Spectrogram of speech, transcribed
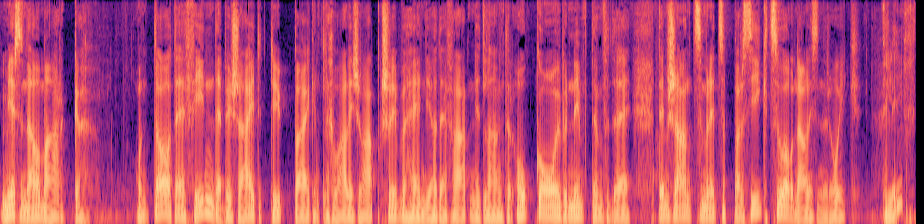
Wir sind auch Marken. Und da, der Finn, der bescheidene Typ eigentlich, wo alle schon abgeschrieben haben, ja, der fährt nicht lang, der Ocon übernimmt dann für den, dem schanzen wir jetzt ein paar Siege zu und alle sind ruhig. Vielleicht.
